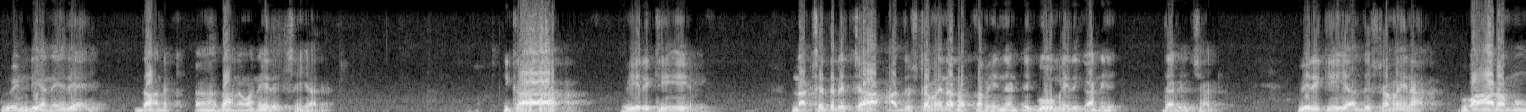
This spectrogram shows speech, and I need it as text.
వెండి అనేది దాన దానం అనేది చేయాలి. ఇక వీరికి నక్షత్రరీత్యా అదృష్టమైన రత్నం ఏంటంటే గోమేధికాన్ని ధరించాలి. వీరికి అదృష్టమైన వారము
